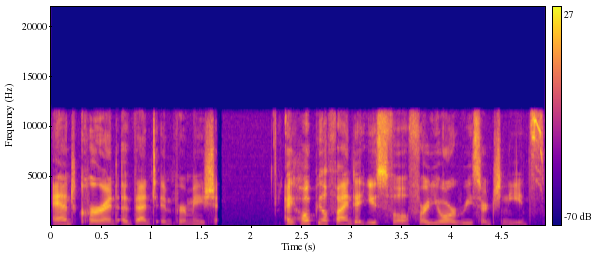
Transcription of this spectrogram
and current event information. I hope you'll find it useful for your research needs.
